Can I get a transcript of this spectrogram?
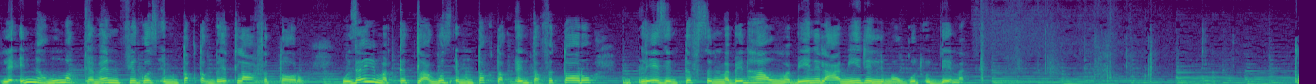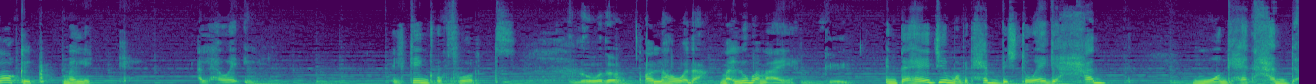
لأن همومك كمان في جزء من طاقتك بيطلع في الطارو. وزي ما بتطلع جزء من طاقتك أنت في الطارو لازم تفصل ما بينها وما بين العميل اللي موجود قدامك. طاقة ملك الهوائي ال King of Swords اللي هو ده؟ اللي هو ده. مقلوبة معايا. okay. أنت هادي وما بتحبش تواجه حد مواجهات حادة.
